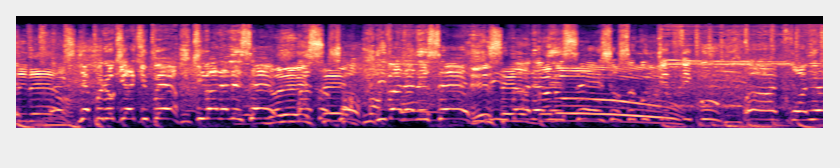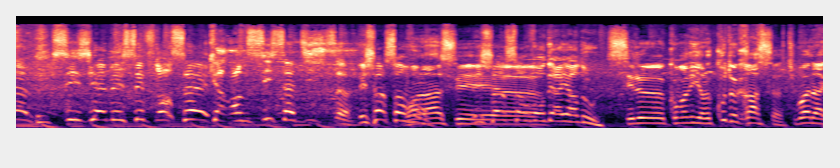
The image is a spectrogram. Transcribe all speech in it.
Il y a Penaud qui récupère, qui va la laisser. Va la laisser. Attention, il va la laisser. Il va la laisser sur ce coup de pied de oh, Incroyable. Sixième essai français. 46 à 10 Les gens s'en vont. Voilà, Les gens s'en euh, vont derrière nous. c'est le comment dire le coup de grâce. Tu vois la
